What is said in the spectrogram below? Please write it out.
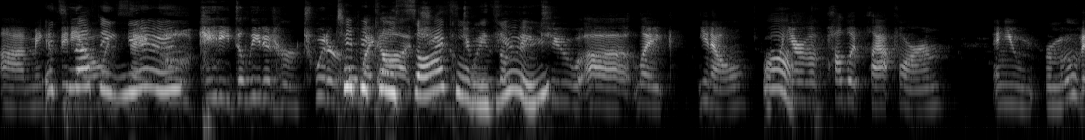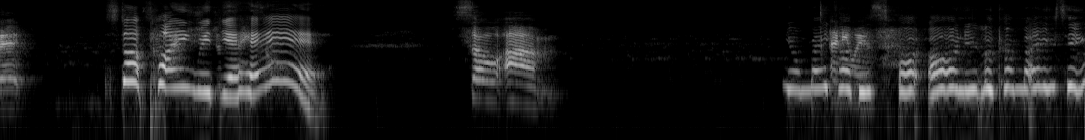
uh, make It's a video nothing and say, new. "Oh, Katie deleted her Twitter. Typical oh God, cycle she's doing with something you. To uh, like you know, when you're of a public platform and you remove it, Stop playing with your say so. hair. so um, Your makeup Anyways. is spot on. You look amazing.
